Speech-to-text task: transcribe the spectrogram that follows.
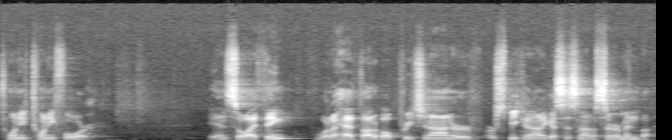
2024. And so I think what I had thought about preaching on or, or speaking on, I guess it's not a sermon, but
